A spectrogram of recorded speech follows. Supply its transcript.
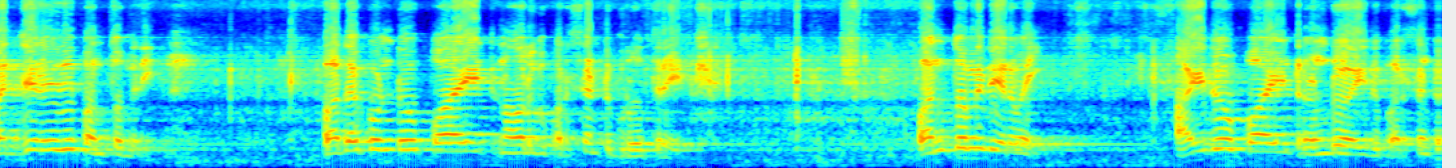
పద్దెనిమిది పంతొమ్మిది. పదకొండు పాయింట్ నాలుగు పర్సెంట్ గ్రోత్ రేట్. పంతొమ్మిది ఇరవై ఐదు పాయింట్ రెండు ఐదు పర్సెంట్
